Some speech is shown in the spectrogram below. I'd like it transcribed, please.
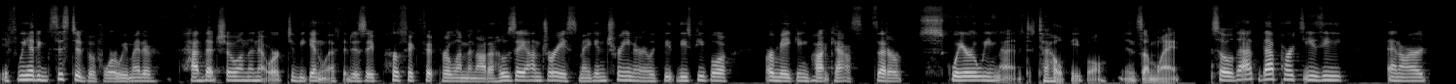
if we had existed before, we might have had that show on the network to begin with. It is a perfect fit for Lemonada. Jose Andres, Meghan Trainor, like th- these people are making podcasts that are squarely meant to help people in some way. So that that part's easy. And our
